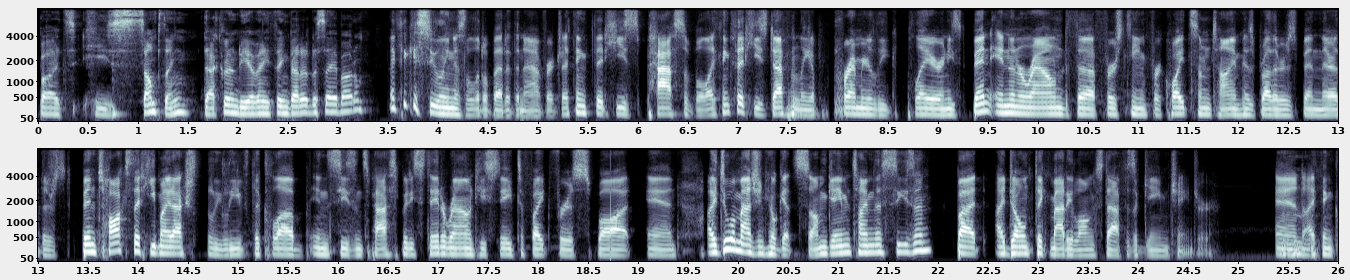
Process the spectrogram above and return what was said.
but he's something. Declan, do you have anything better to say about him? I think his ceiling is a little better than average. I think that he's passable. I think that he's definitely a Premier League player and he's been in and around the first team for quite some time. His brother has been there. There's been talks that he might actually leave the club in seasons past, but he stayed around. He stayed to fight for his spot. And I do imagine he'll get some game time this season, but I don't think Matty Longstaff is a game changer. And mm. I think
